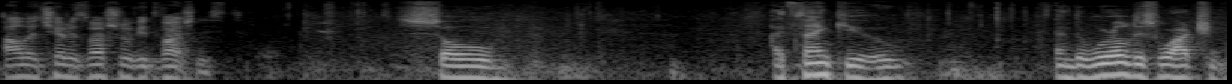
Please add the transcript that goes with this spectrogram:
але через вашу відважність. So I thank you, and the world is watching.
